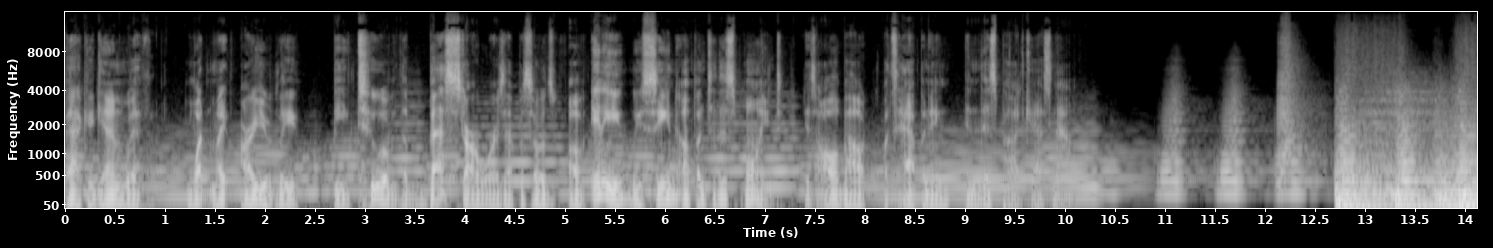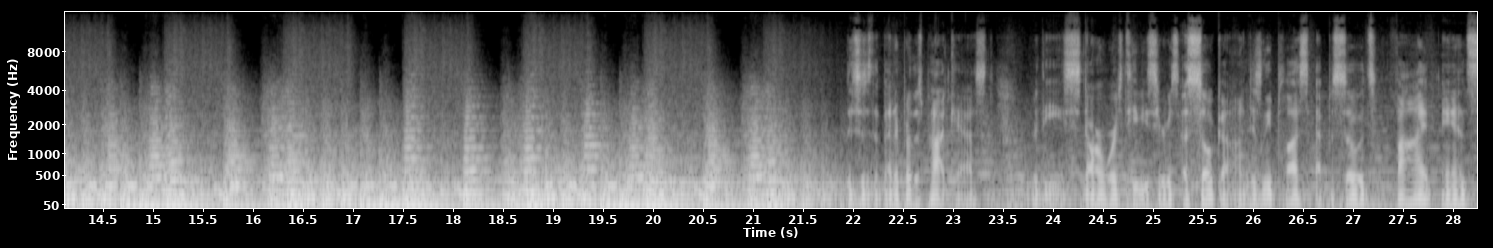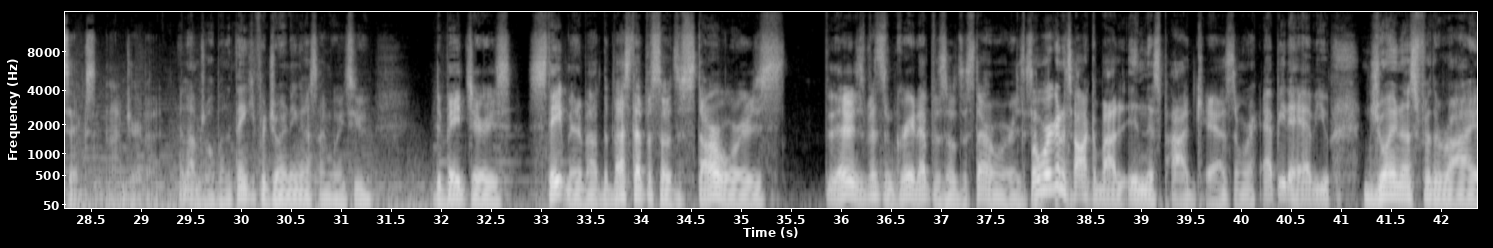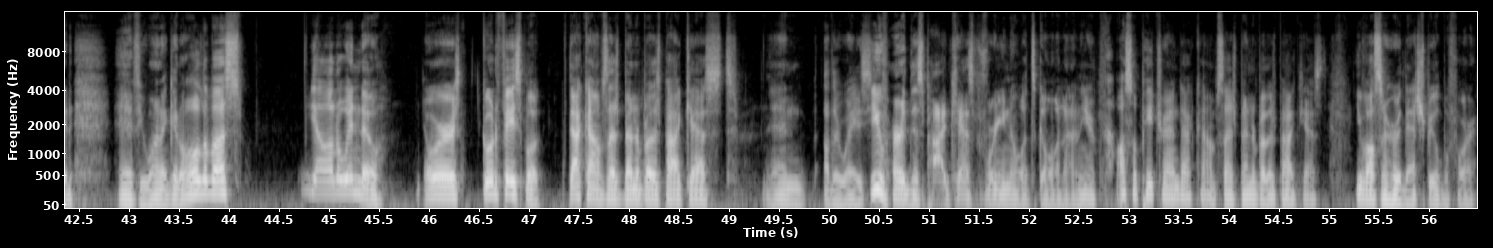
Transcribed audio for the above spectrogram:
back again with what might arguably be two of the best Star Wars episodes of any we've seen up until this point. Is all about what's happening in this podcast now. Brothers podcast for the Star Wars TV series Ahsoka on Disney Plus, episodes five and six. And I'm Jerry Bennett. And I'm Joel Bennett. Thank you for joining us. I'm going to debate Jerry's statement about the best episodes of Star Wars. There's been some great episodes of Star Wars, but we're going to talk about it in this podcast, and we're happy to have you join us for the ride. If you want to get a hold of us, yell out a window or go to facebook.com slash Bennett Brothers Podcast and other ways. You've heard this podcast before. You know what's going on here. Also, patreon.com slash Bennett Brothers Podcast. You've also heard that spiel before.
